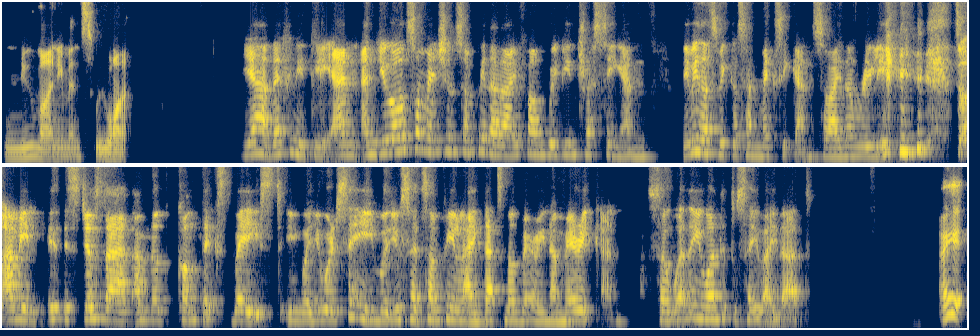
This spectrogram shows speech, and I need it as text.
new monuments we want yeah, definitely. And and you also mentioned something that I found really interesting and maybe that's because I'm Mexican, so I don't really. so I mean, it's just that I'm not context based in what you were saying, but you said something like that's not very American. So what do you wanted to say by that? I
